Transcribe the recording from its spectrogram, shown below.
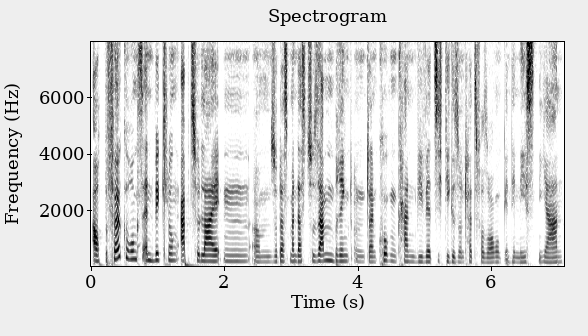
auch Bevölkerungsentwicklung abzuleiten, ähm, sodass man das zusammenbringt und dann gucken kann, wie wird sich die Gesundheitsversorgung in den nächsten Jahren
